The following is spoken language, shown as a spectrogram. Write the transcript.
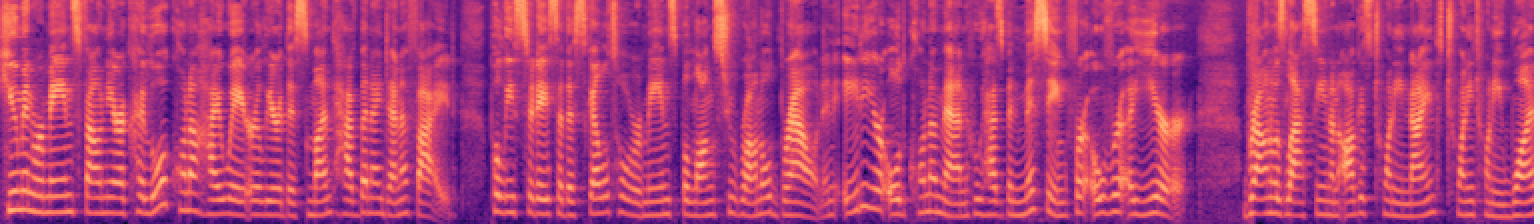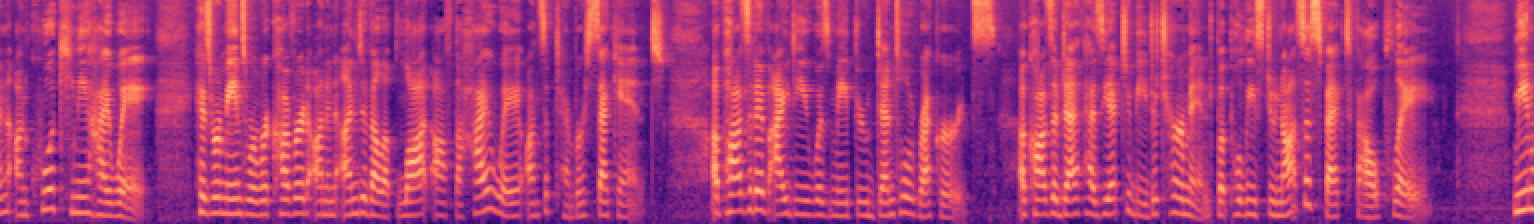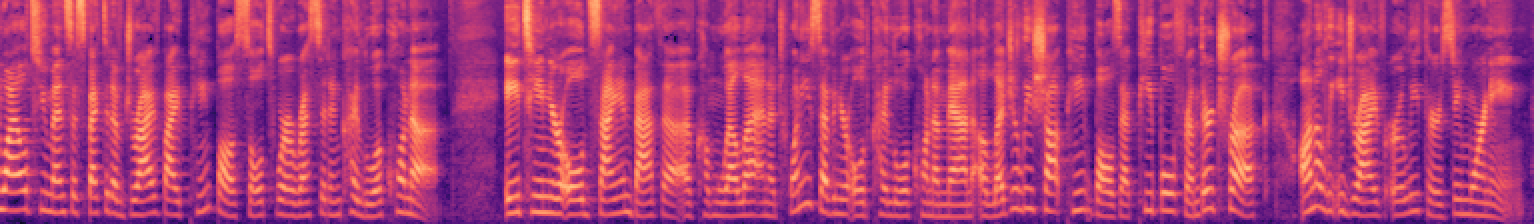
Human remains found near a Kailua Kona highway earlier this month have been identified. Police today said the skeletal remains belongs to Ronald Brown, an 80 year old Kona man who has been missing for over a year. Brown was last seen on August 29, 2021, on Kuakini Highway. His remains were recovered on an undeveloped lot off the highway on September 2nd. A positive ID was made through dental records. A cause of death has yet to be determined, but police do not suspect foul play. Meanwhile, two men suspected of drive-by paintball assaults were arrested in Kailua Kona. 18-year-old Cyan Batha of Kamuela and a 27-year-old Kailua Kona man allegedly shot paintballs at people from their truck on Ali'i Drive early Thursday morning.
